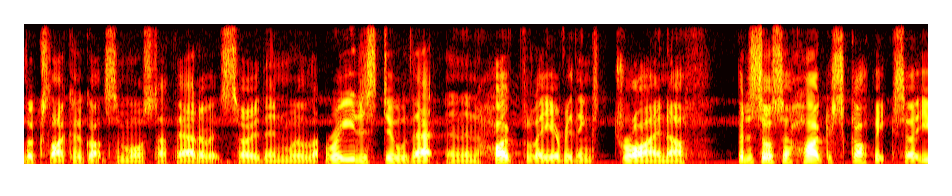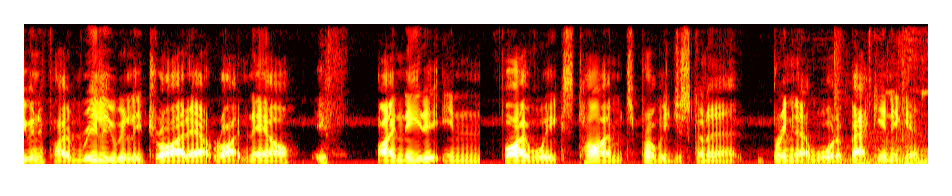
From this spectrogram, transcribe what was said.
Looks like I got some more stuff out of it, so then we'll redistill that, and then hopefully everything's dry enough. But it's also hygroscopic, so even if I really, really dry it out right now, if I need it in five weeks' time, it's probably just going to bring that water back in again.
